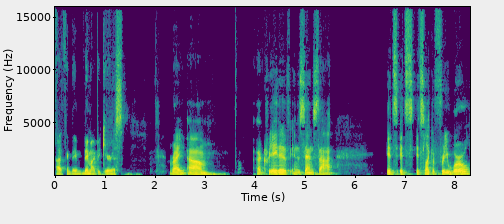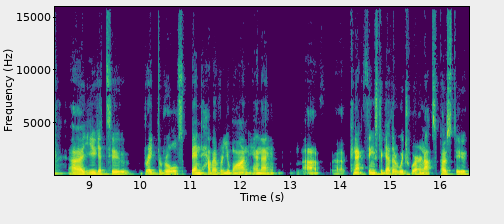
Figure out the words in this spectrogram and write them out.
I think they they might be curious. Right. Um, a creative in the sense that it's it's it's like a free world. Uh, you get to break the rules, bend however you want, and then uh, uh, connect things together, which we're not supposed to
